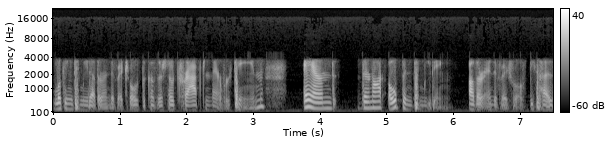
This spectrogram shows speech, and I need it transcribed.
looking to meet other individuals because they're so trapped in their routine. And they're not open to meeting other individuals because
